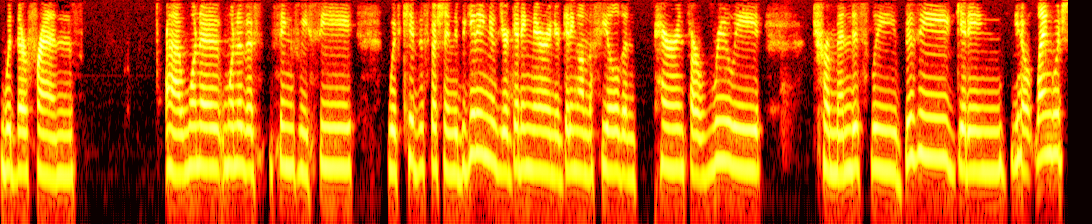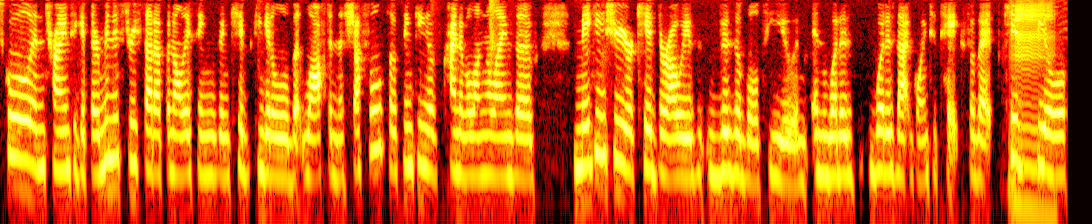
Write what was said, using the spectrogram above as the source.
with their friends. Uh, one of one of the things we see with kids, especially in the beginning, is you're getting there and you're getting on the field, and parents are really tremendously busy getting you know language school and trying to get their ministry set up and all these things. And kids can get a little bit lost in the shuffle. So thinking of kind of along the lines of making sure your kids are always visible to you and, and what is what is that going to take? So that kids mm. feel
